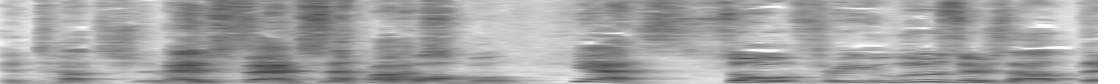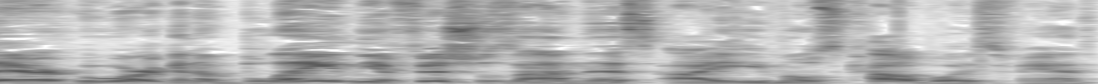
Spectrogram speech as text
and touch As fast as the ball. possible. Yes. So for you losers out there who are going to blame the officials on this, i.e., most Cowboys fans,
